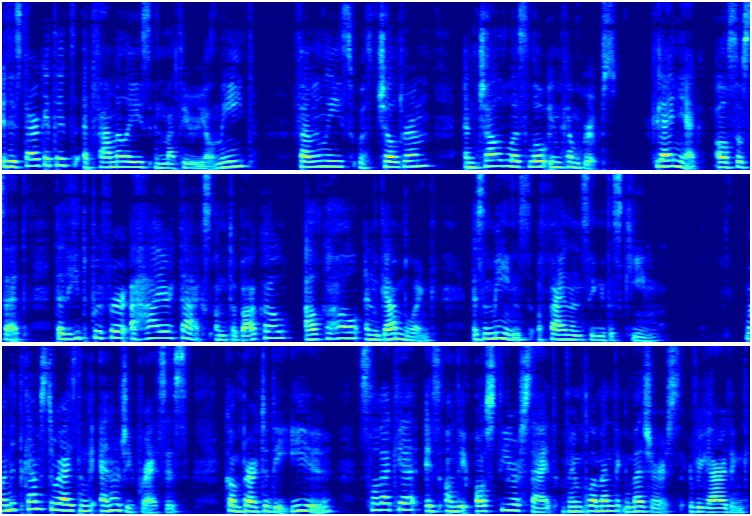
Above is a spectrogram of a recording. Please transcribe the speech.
It is targeted at families in material need, families with children, and childless low income groups. Krajniak also said that he'd prefer a higher tax on tobacco, alcohol, and gambling as a means of financing the scheme. When it comes to rising energy prices, compared to the EU, Slovakia is on the austere side of implementing measures regarding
